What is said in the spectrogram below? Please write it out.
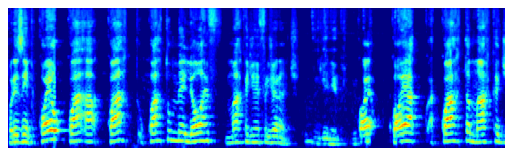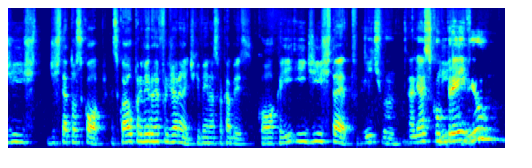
Por exemplo, qual é o, a, quarto, o quarto melhor marca de refrigerante? Ninguém lembra. Qual é, qual é a, a quarta marca de de estetoscópio. Mas qual é o primeiro refrigerante que vem na sua cabeça? Coca. E, e de esteto? Litman. Aliás, comprei, viu?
